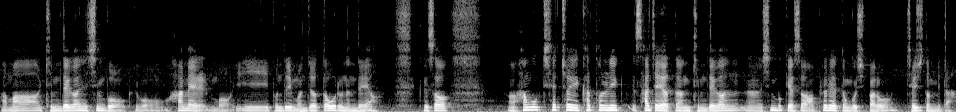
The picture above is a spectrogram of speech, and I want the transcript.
아마 김대건 신부 그리고 하멜 뭐 이분들이 먼저 떠오르는데요. 그래서 어, 한국 최초의 카톨릭 사제였던 김대건 어, 신부께서 표류했던 곳이 바로 제주도입니다.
